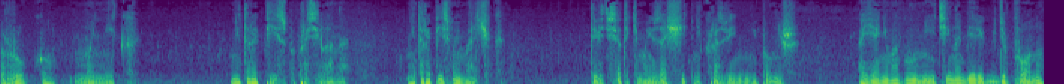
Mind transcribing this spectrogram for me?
руку Моник. «Не торопись», — попросила она. «Не торопись, мой мальчик. Ты ведь все-таки мой защитник, разве не помнишь? А я не могу ни идти на берег к Дюпону,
